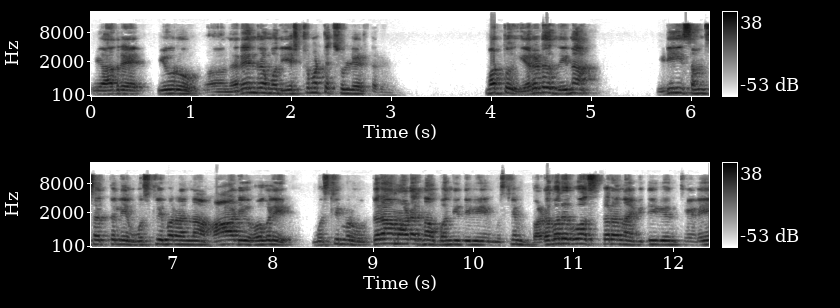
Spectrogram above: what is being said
ಆದ್ರೆ ಇವರು ನರೇಂದ್ರ ಮೋದಿ ಎಷ್ಟು ಮಟ್ಟಕ್ಕೆ ಸುಳ್ಳು ಹೇಳ್ತಾರೆ. ಮತ್ತು ಎರಡು ದಿನ ಇಡೀ ಸಂಸತ್ತಲ್ಲಿ ಮುಸ್ಲಿಮರನ್ನ ಹಾಡಿ ಹೋಗಲಿ ಮುಸ್ಲಿಮರು ಉದ್ಧಾರ ಮಾಡಕ್ ನಾವು ಬಂದಿದ್ದೀವಿ ಮುಸ್ಲಿಂ ಬಡವರಿಗೋಸ್ಕರ ನಾವಿದ್ದೀವಿ ಅಂತ ಹೇಳಿ,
